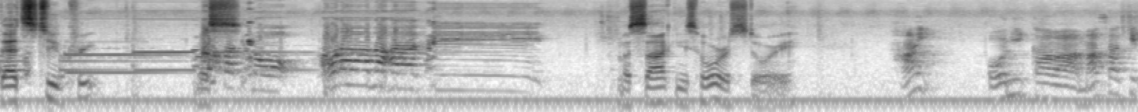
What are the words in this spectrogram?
That's too creep. Mas Masaki's horror story. Hi, Onikawa Masaki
